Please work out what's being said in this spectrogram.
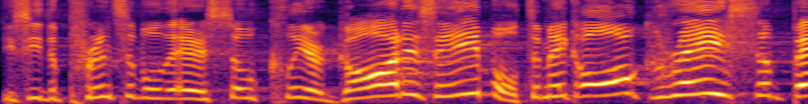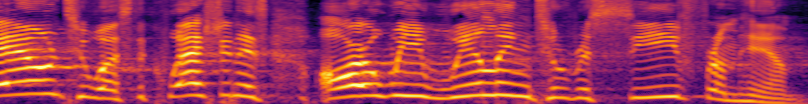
You see, the principle there is so clear. God is able to make all grace abound to us. The question is, are we willing to receive from Him?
